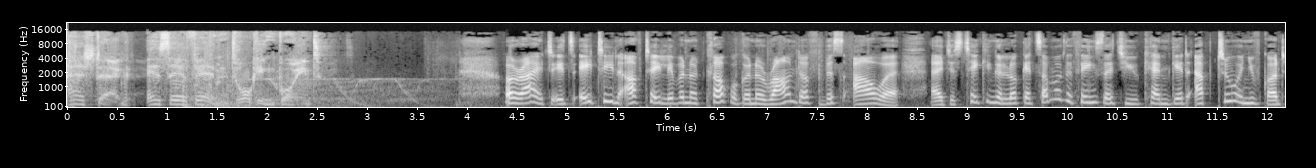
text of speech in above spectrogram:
Hashtag SFM Talking Point. All right, it's 18 after 11 o'clock. We're going to round off this hour, uh, just taking a look at some of the things that you can get up to when you've got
